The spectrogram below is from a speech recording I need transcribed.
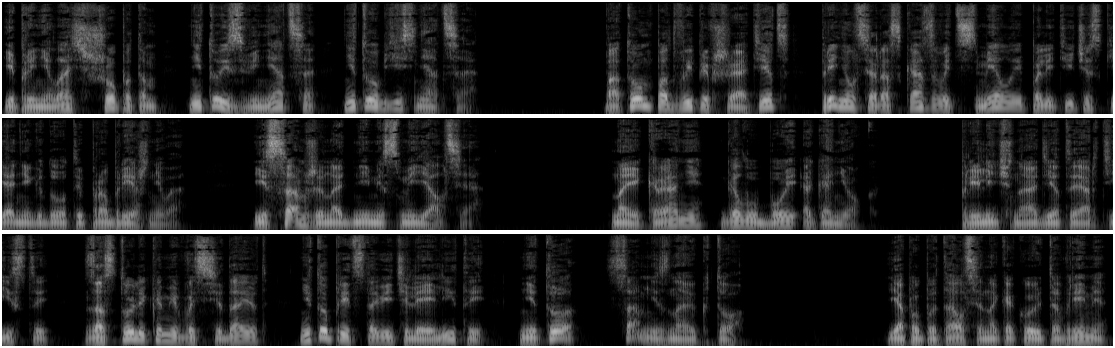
и принялась шепотом не то извиняться, не то объясняться. Потом подвыпивший отец принялся рассказывать смелые политические анекдоты про Брежнева, и сам же над ними смеялся. На экране голубой огонек. Прилично одетые артисты за столиками восседают не то представители элиты, не то сам не знаю кто. Я попытался на какое-то время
